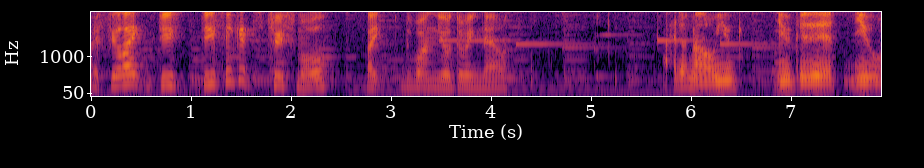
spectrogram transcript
I feel like do you do you think it's too small, like the one you're doing now? I don't know. You you did it. You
